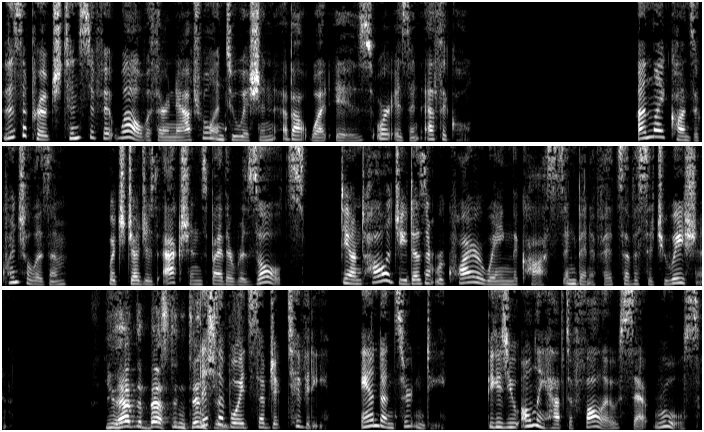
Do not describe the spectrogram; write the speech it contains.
This approach tends to fit well with our natural intuition about what is or isn't ethical. Unlike consequentialism, which judges actions by their results, deontology doesn't require weighing the costs and benefits of a situation. You have the best intentions. This avoids subjectivity and uncertainty because you only have to follow set rules.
